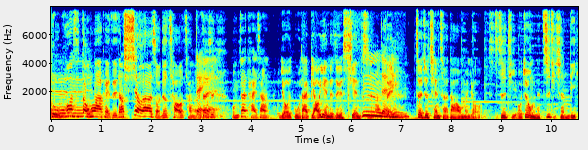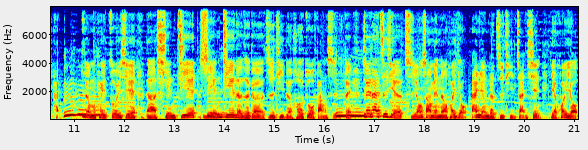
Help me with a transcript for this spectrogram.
鲁夫是动画，可以直接这样秀，他的手就超长了。但是我们在台上有舞台表演的这个限制嘛，所以这就牵扯到我们有肢体。我觉得我们的肢体是很厉害，嗯，所以我们可以做一些呃衔接、连接的这个肢体的合作方式。对，所以在肢体的使用上面呢，会有单人的肢体展现，也会有。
